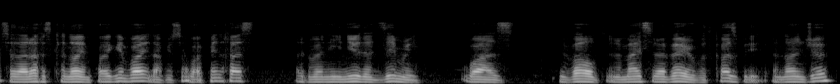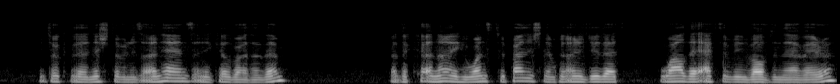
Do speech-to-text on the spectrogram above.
so the halach is kanoim poigim boy, like we saw by Pinchas, that when he knew that Zimri was involved in a Meiser Averi with Cozbi, a non-Jew, he took the initiative in his own hands and he killed both of them. But the Kanai who wants to punish them can only do that while they're actively involved in the Avera,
